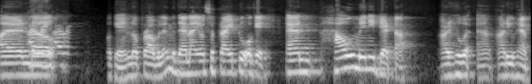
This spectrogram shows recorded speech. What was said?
And Alright. uh, okay no problem. Then i also try to okay. And how many data are you uh, are you have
